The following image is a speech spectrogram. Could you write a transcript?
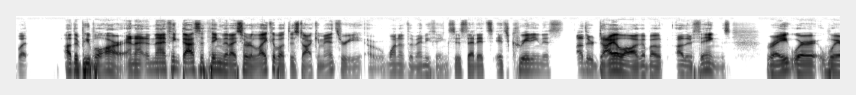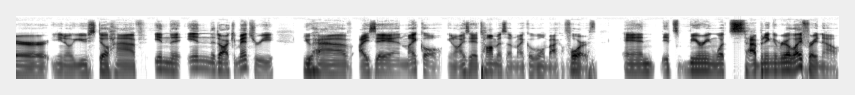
but other people are, and I, and I think that's the thing that I sort of like about this documentary, or one of the many things, is that it's it's creating this other dialogue about other things right where where you know you still have in the in the documentary you have Isiah and Michael you know Isiah Thomas and Michael going back and forth and it's mirroring what's happening in real life right now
